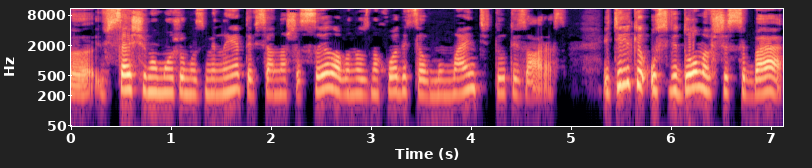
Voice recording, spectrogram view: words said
е, все, що ми можемо змінити, вся наша сила, воно знаходиться в моменті тут і зараз. І тільки усвідомивши себе,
